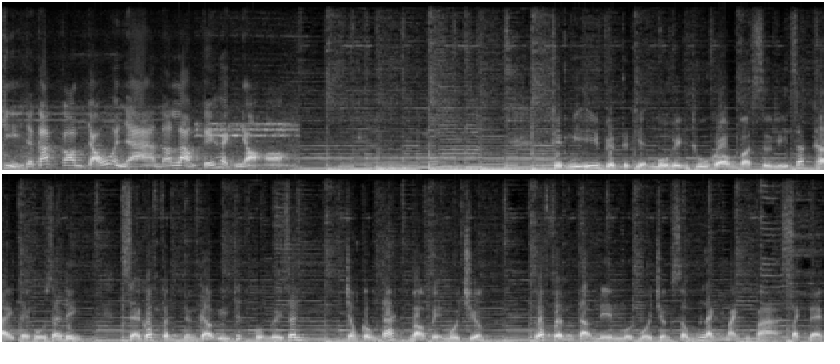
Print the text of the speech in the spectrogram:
chỉ cho các con cháu ở nhà nó làm kế hoạch nhỏ Thiết nghĩ việc thực hiện mô hình thu gom và xử lý rác thải tại hộ gia đình sẽ góp phần nâng cao ý thức của người dân trong công tác bảo vệ môi trường, góp phần tạo nên một môi trường sống lành mạnh và sạch đẹp.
